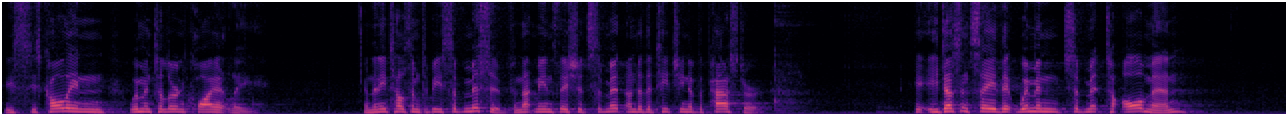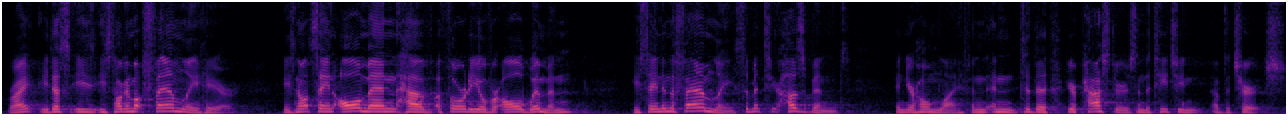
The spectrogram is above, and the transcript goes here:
He's, he's calling women to learn quietly. And then he tells them to be submissive, and that means they should submit under the teaching of the pastor. He, he doesn't say that women submit to all men, right? He does, he, he's talking about family here. He's not saying all men have authority over all women. He's saying in the family, submit to your husband in your home life and, and to the, your pastors in the teaching of the church.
